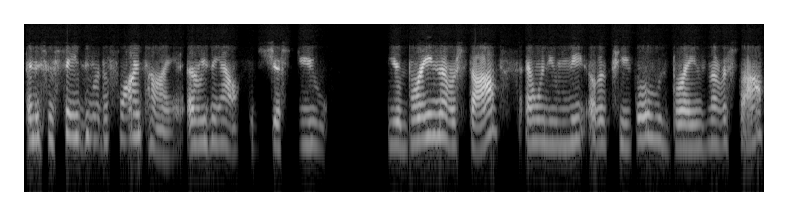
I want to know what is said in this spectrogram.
And it's the same thing with the fly tying, everything else. It's just you, your brain never stops. And when you meet other people whose brains never stop,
